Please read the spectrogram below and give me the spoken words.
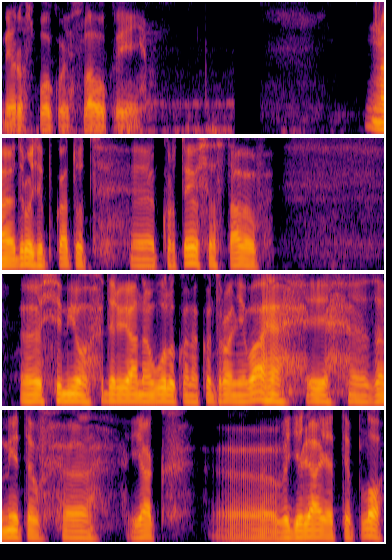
миру, спокою, слава Україні! Е, Друзі, поки тут е, крутився, ставив е, сім'ю дерев'яного вулику на контрольні ваги і е, замітив, е, як е, виділяє тепло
